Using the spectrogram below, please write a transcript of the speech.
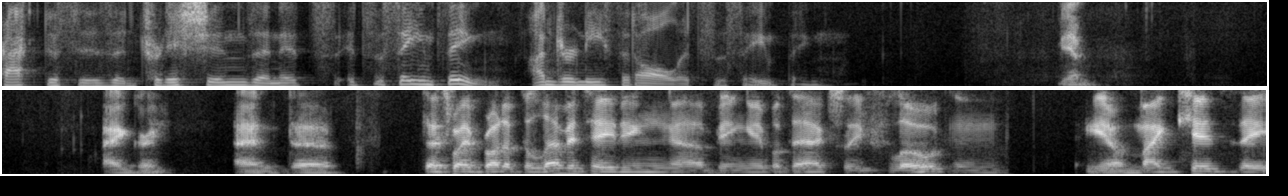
practices and traditions and it's it's the same thing. Underneath it all it's the same thing. Yeah i agree. And uh, that's why i brought up the levitating uh, being able to actually float and you know my kids they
